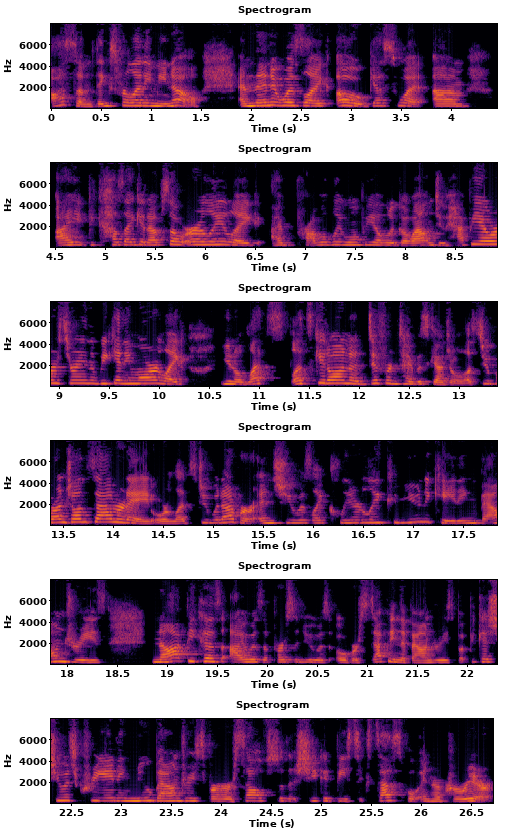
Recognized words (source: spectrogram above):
awesome. Thanks for letting me know. And then it was like oh guess what? Um i because i get up so early like i probably won't be able to go out and do happy hours during the week anymore. Like you know let's let's get on a different type of schedule. Let's do brunch on saturday or let's do whatever. And she was like clearly communicating boundaries not because i was a person who was overstepping the boundaries but because she was creating new boundaries for herself so that she could be successful in her career.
